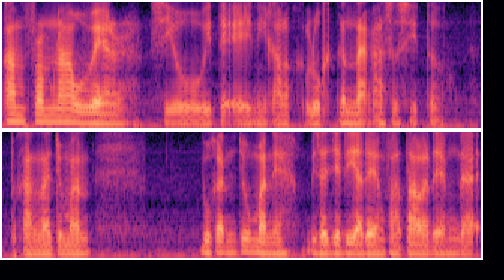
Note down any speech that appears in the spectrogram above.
come from nowhere si UU ITE ini kalau lu kena kasus itu. Karena cuman bukan cuman ya bisa jadi ada yang fatal ada yang enggak.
